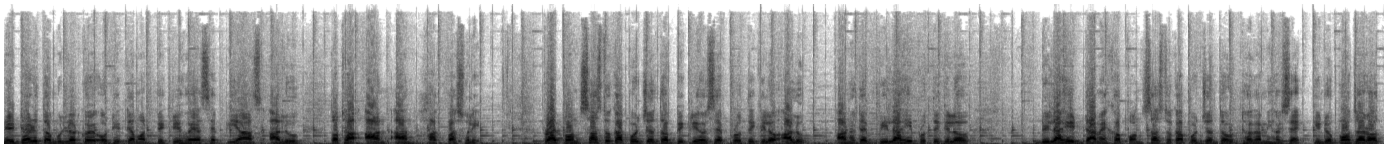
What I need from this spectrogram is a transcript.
নিৰ্ধাৰিত মূল্যতকৈ অধিক দামত বিক্ৰী হৈ আছে পিঁয়াজ আলু তথা আন আন শাক পাচলি প্ৰায় পঞ্চাছ টকা পৰ্যন্ত বিক্ৰী হৈছে প্ৰতি কিলো আলু। আনহাতে বিলাহী প্ৰতি কিলো বিলাহীৰ দাম এশ পঞ্চাছ টকা পৰ্যন্ত ঊৰ্ধগামী হৈছে কিন্তু বজাৰত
